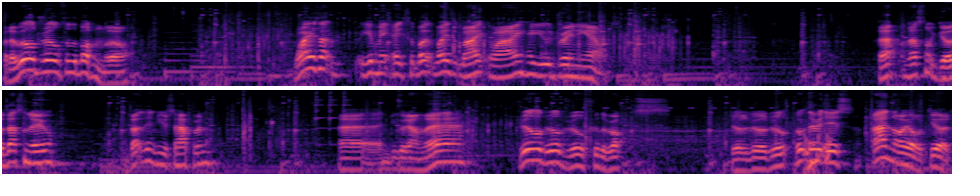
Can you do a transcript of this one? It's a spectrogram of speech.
But I will drill to the bottom though. Why is that give me extra why why why are you draining out? That that's not good, that's new. That didn't used to happen. And you go down there. Drill, drill, drill through the rocks. Drill, drill, drill. Oh, there it is. And oil, good.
